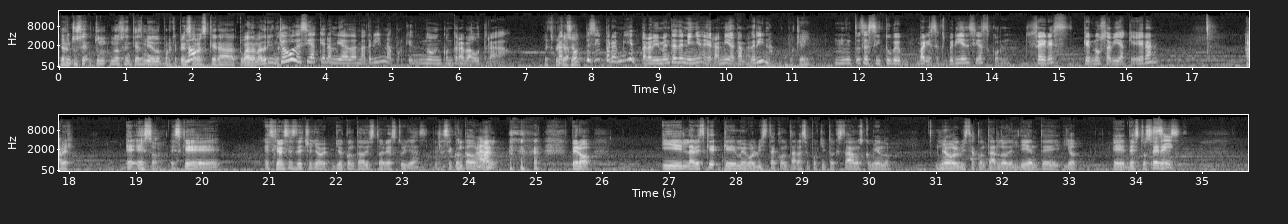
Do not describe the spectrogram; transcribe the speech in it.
Pero tú, tú, no sentías miedo porque pensabas que era tu hada madrina. Yo decía que era mi hada madrina porque no encontraba otra explicación. Para, pues sí, para mí, para mi mente de niña era mi hada madrina. Ok. Entonces sí tuve varias experiencias con seres que no sabía que eran. A ver, e, eso, es que es que a veces, de hecho, yo, yo he contado historias tuyas, las he contado ah. mal, pero y la vez que, que, me volviste a contar hace poquito que estábamos comiendo, me volviste a contar lo del diente y yo, eh, de estos seres.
